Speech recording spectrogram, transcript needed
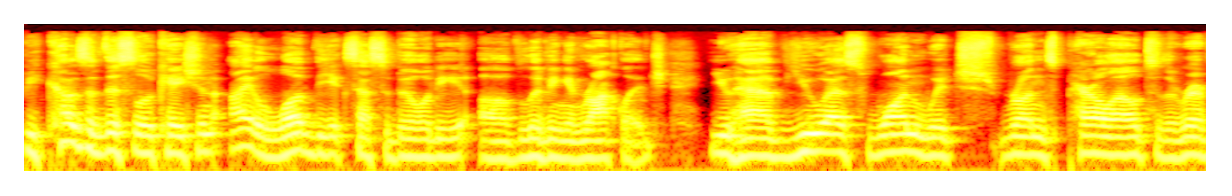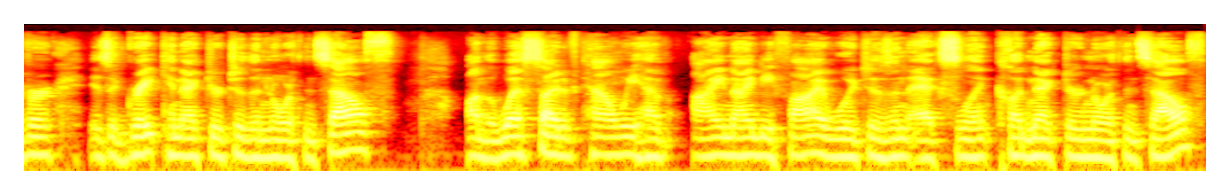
Because of this location, I love the accessibility of living in Rockledge. You have US 1, which runs parallel to the river, is a great connector to the north and south. On the west side of town, we have I-95, which is an excellent connector north and south.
